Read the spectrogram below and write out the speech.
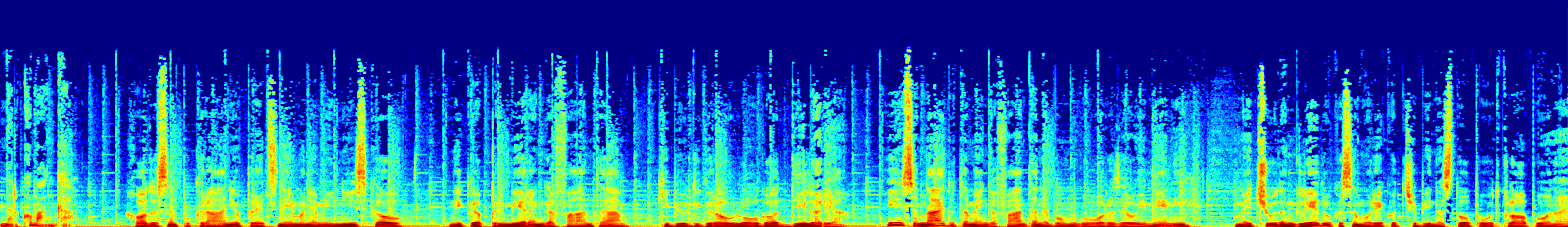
narkomanka. Hodil sem po Kranju pred snemanjem in iskal nekega primernega fanta, ki bi odigral vlogo dilerja. In sem najdel tam enega fanta, ne bom govoril o imenih, me je čuden gledal, ko sem mu rekel, če bi nastopil v odklopu, ne,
